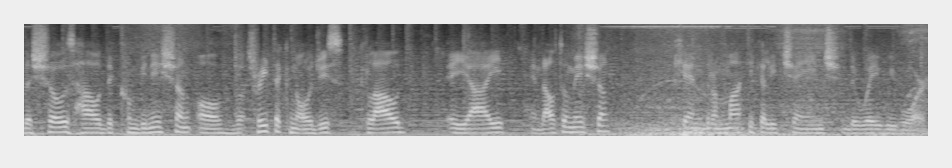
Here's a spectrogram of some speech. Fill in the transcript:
that shows how the combination of three technologies, cloud, AI and automation, can dramatically change the way we work.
